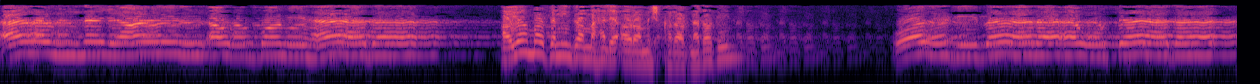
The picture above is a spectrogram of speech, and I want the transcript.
الم نجعل الارض مهادا؟ آیا ما زمین را محل آرامش قرار ندادیم؟ والجبال اوتادا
